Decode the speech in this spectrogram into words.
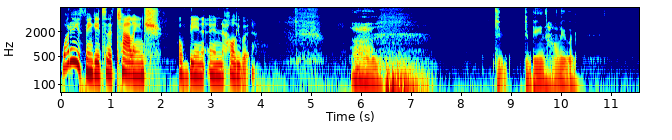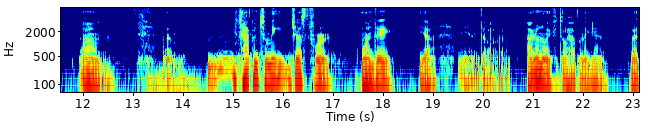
What do you think it's the challenge of being in Hollywood? Um, to to be in Hollywood. Um, um, it happened to me just for one day, yeah, and uh, I don't know if it will happen again, but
